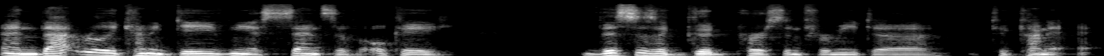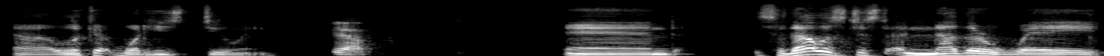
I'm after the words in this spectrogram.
And that really kind of gave me a sense of okay this is a good person for me to to kind of uh, look at what he's doing. Yeah. And so that was just another way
